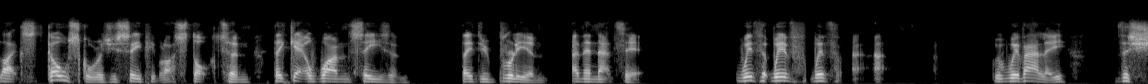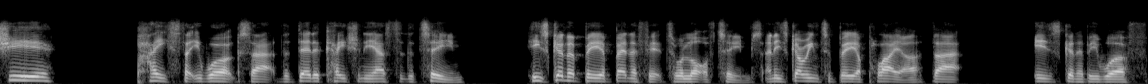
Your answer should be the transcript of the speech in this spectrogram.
like goal scorers, you see people like Stockton, they get a one season, they do brilliant, and then that's it. With with with uh, with, with Ali, the sheer pace that he works at, the dedication he has to the team, he's going to be a benefit to a lot of teams, and he's going to be a player that is going to be worth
